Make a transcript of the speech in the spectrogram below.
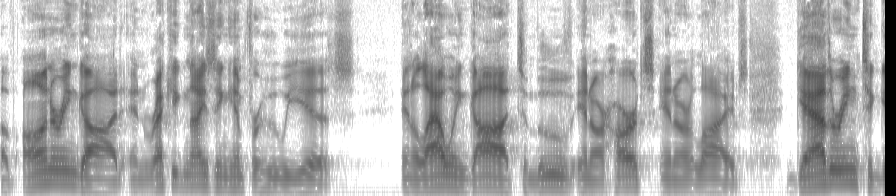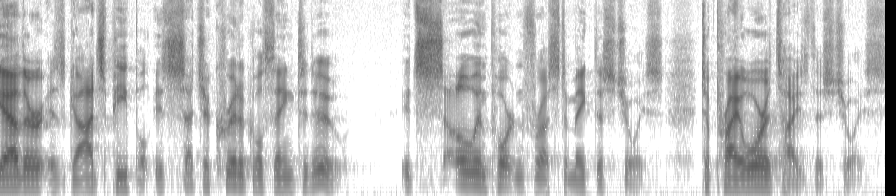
of honoring God and recognizing Him for who He is and allowing God to move in our hearts and our lives. Gathering together as God's people is such a critical thing to do. It's so important for us to make this choice, to prioritize this choice.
